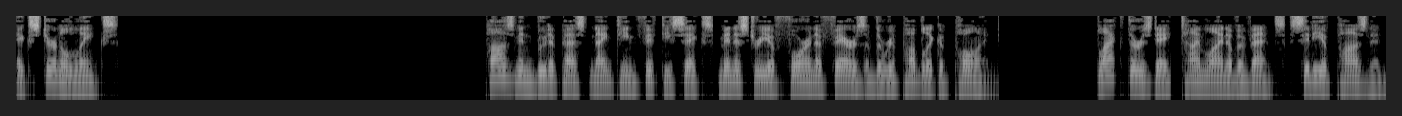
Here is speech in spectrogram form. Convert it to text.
External links Poznan Budapest 1956 Ministry of Foreign Affairs of the Republic of Poland Black Thursday – Timeline of events City of Poznan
